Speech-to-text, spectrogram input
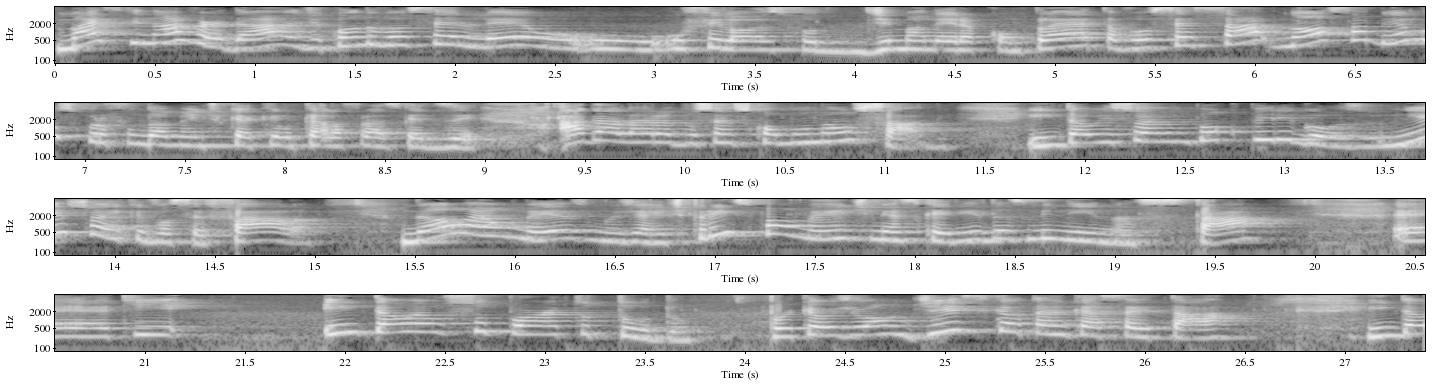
mas que na verdade, quando você lê o, o, o filósofo de maneira completa, você sabe, nós sabemos profundamente o que aquilo, aquela frase quer dizer. A galera do senso comum não sabe. Então isso é um pouco perigoso. Nisso aí que você fala, não é o mesmo, gente, principalmente minhas queridas meninas, tá? É que então eu suporto tudo, porque o João disse que eu tenho que aceitar então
